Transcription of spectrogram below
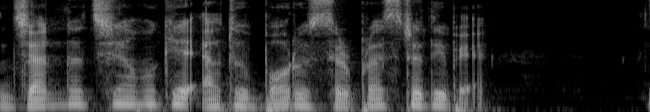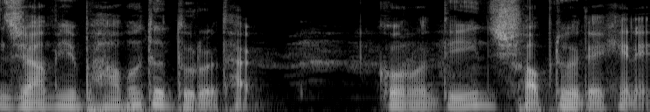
জান্নাত যে আমাকে এত বড় সারপ্রাইজটা দিবে, যা আমি ভাবো তো দূরে থাক। কোনো দিন স্বপ্ন দেখিনি।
